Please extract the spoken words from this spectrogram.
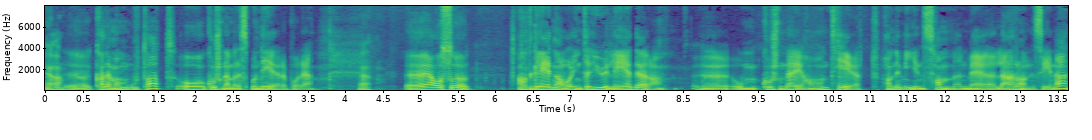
Ja. eh, hva de har mottatt og hvordan de responderer på det. ja. Jeg har også hatt gleden av å intervjue ledere om hvordan de har håndtert pandemien sammen med lærerne sine.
